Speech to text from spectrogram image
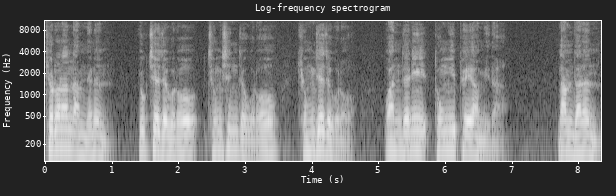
결혼한 남녀는 육체적으로, 정신적으로, 경제적으로 완전히 독립해야 합니다. 남자는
